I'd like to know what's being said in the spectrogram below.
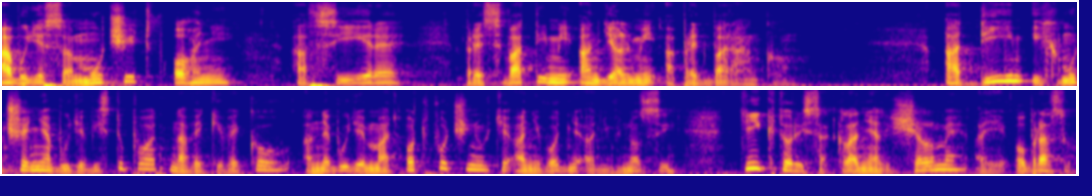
A bude sa mučiť v ohni a v síre pred svatými andelmi a pred baránkom. A dým ich mučenia bude vystupovať na veky vekov a nebude mať odpočinutie ani vodne, ani v noci, tí, ktorí sa klaňali šelme a jej obrazu,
